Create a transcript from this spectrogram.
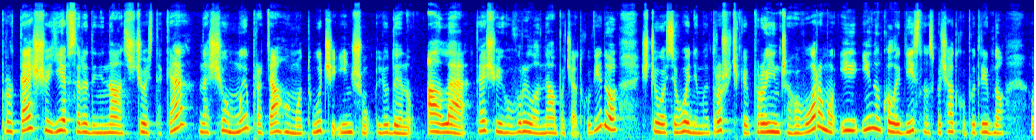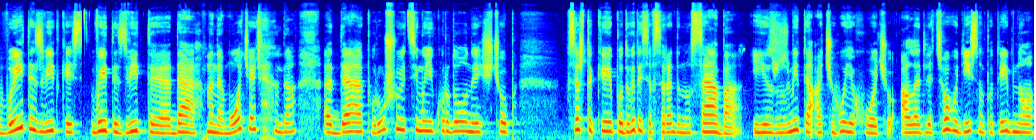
про те, що є всередині нас щось таке, на що ми притягуємо ту чи іншу людину. Але те, що я говорила на початку відео, що сьогодні ми трошечки про інше говоримо, і інколи дійсно спочатку потрібно вийти звідкись, вийти звідти, де мене мочать, да, де порушують ці мої кордони, щоб все ж таки подивитися всередину себе і зрозуміти, а чого я хочу. Але для цього дійсно потрібно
